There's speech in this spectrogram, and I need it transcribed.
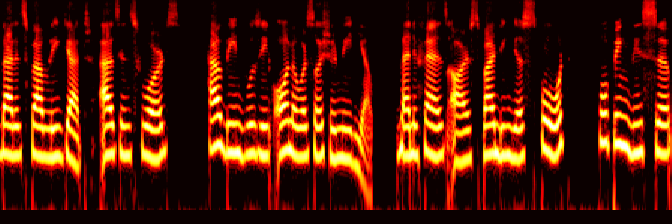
Barış family yet, Elçin's words have been buzzing all over social media. Many fans are spending their support, hoping this uh,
